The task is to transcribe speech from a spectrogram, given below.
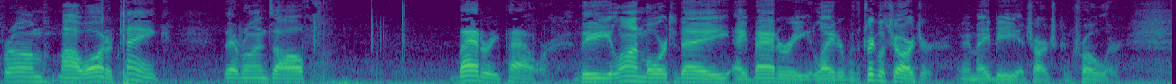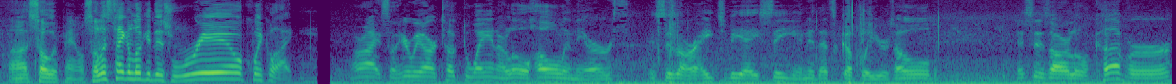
from my water tank that runs off battery power. The lawnmower today, a battery later with a trickle charger and maybe a charge controller, uh, solar panel. So let's take a look at this real quick like. All right, so here we are tucked away in our little hole in the earth. This is our HVAC unit, that's a couple of years old. This is our little cover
